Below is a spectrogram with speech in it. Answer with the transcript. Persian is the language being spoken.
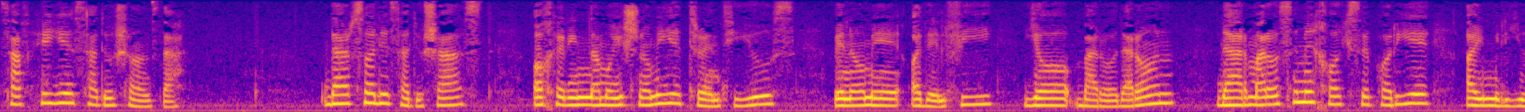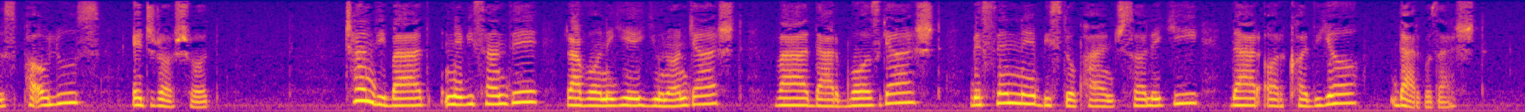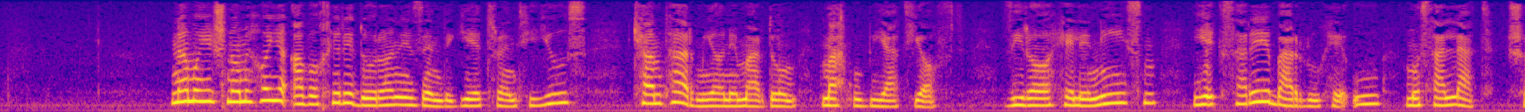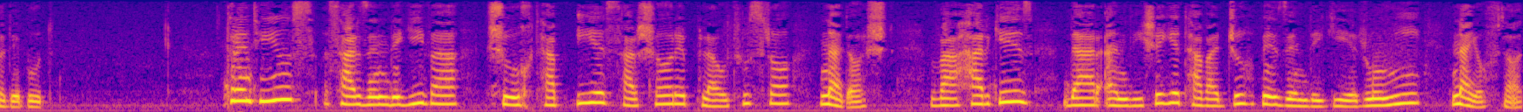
صفحه 116 در سال 160 آخرین نمایشنامه ترنتیوس به نام آدلفی یا برادران در مراسم خاکسپاری آیمیلیوس پاولوس اجرا شد. چندی بعد نویسنده روانه یونان گشت و در بازگشت به سن 25 سالگی در آرکادیا درگذشت. نمایشنامه های اواخر دوران زندگی ترنتیوس کمتر میان مردم محبوبیت یافت زیرا هلنیسم یک سره بر روح او مسلط شده بود ترنتیوس سرزندگی و شوخ طبعی سرشار پلاوتوس را نداشت و هرگز در اندیشه توجه به زندگی رومی نیفتاد.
